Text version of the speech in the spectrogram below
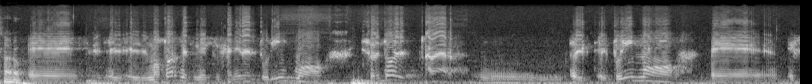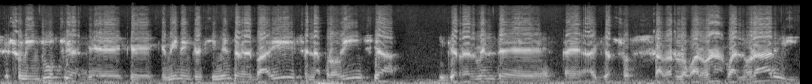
Claro. eh, el, motor que, genera el turismo, sobre todo, el, a ver, el, el turismo eh, es, es una industria que, que- viene en crecimiento en el país, en la provincia, y que realmente eh, hay que saberlo valorar, valorar y,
